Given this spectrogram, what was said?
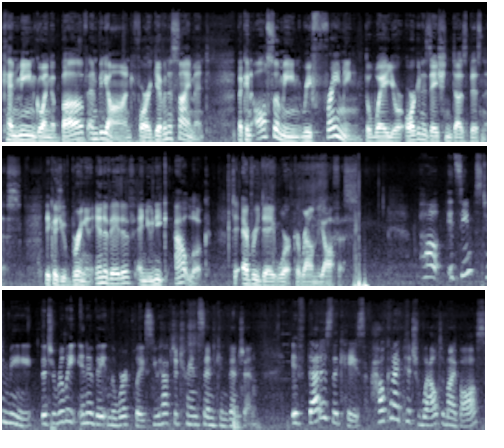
can mean going above and beyond for a given assignment, but can also mean reframing the way your organization does business because you bring an innovative and unique outlook to everyday work around the office. Paul, it seems to me that to really innovate in the workplace, you have to transcend convention. If that is the case, how can I pitch wow to my boss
